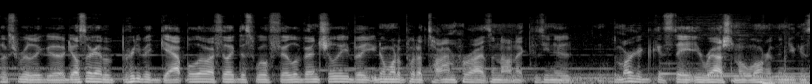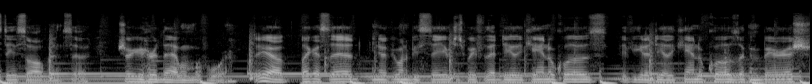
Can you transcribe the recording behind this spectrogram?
Looks really good. You also have a pretty big gap below. I feel like this will fill eventually, but you don't want to put a time horizon on it because you know the market can stay irrational longer than you can stay solvent. So I'm sure you heard that one before. So yeah, like I said, you know if you want to be safe, just wait for that daily candle close. If you get a daily candle close looking bearish,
